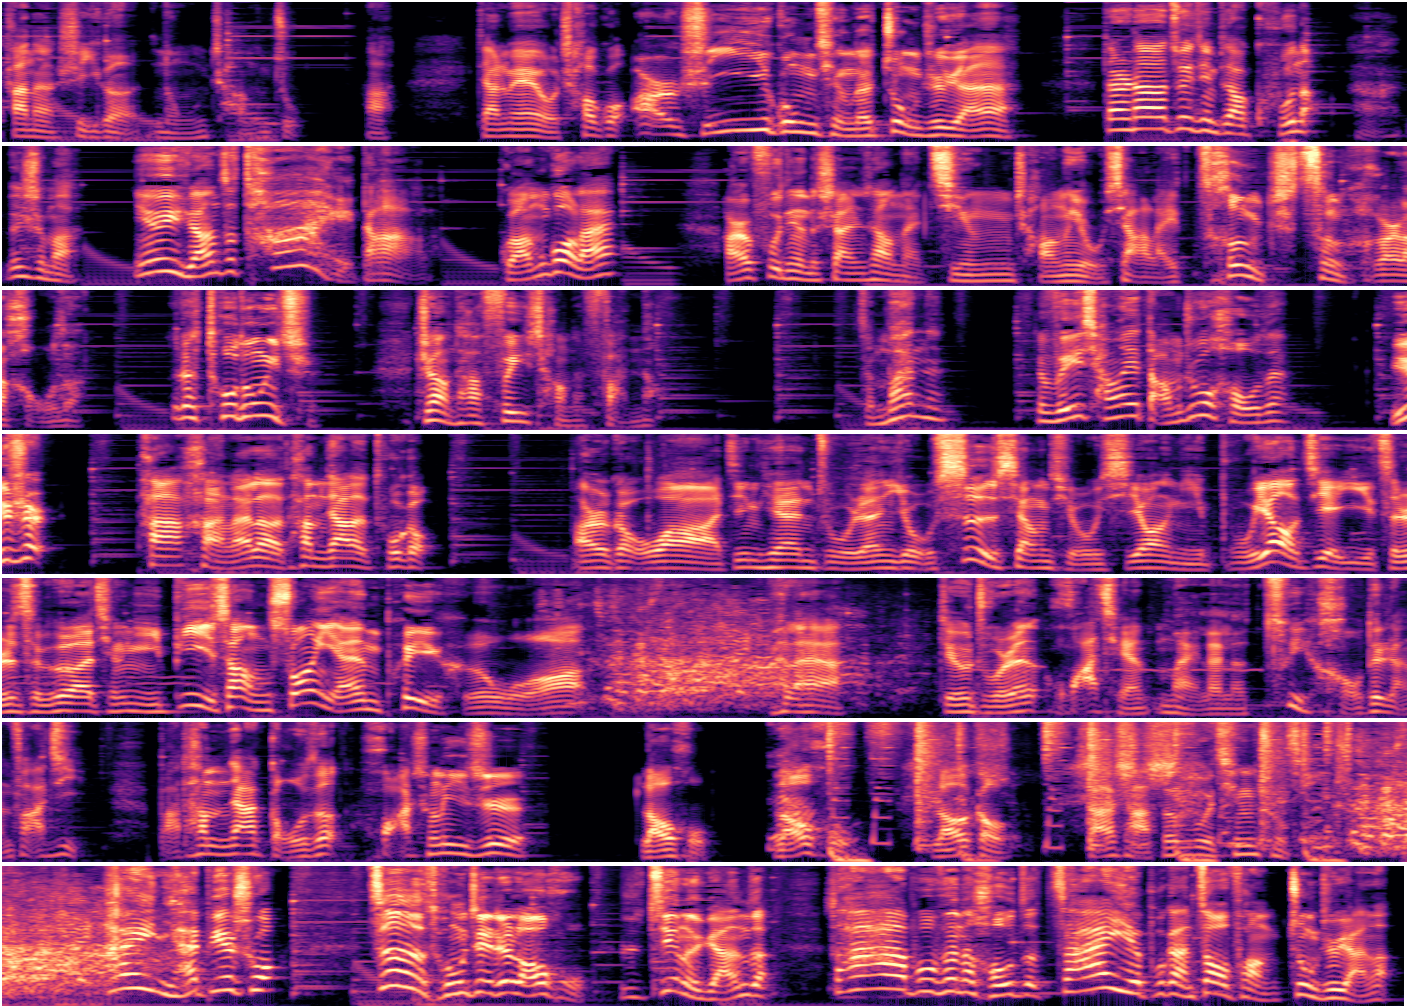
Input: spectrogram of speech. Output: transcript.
他呢是一个农场主啊，家里面有超过二十一公顷的种植园，但是他最近比较苦恼啊，为什么？因为园子太大了，管不过来，而附近的山上呢，经常有下来蹭吃蹭喝的猴子。有点偷东西吃，这让他非常的烦恼。怎么办呢？这围墙也挡不住猴子。于是他喊来了他们家的土狗：“二狗啊，今天主人有事相求，希望你不要介意。此时此刻，请你闭上双眼，配合我。”原来啊，这个主人花钱买来了最好的染发剂，把他们家狗子画成了一只老虎、老虎、老狗，傻傻分不清楚。哎，你还别说。自从这只老虎进了园子，大部分的猴子再也不敢造访种植园了。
